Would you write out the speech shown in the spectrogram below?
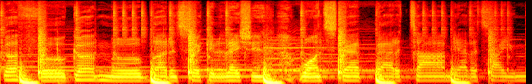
Good food, good mood, blood in circulation. One step at a time, yeah, that's how you make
